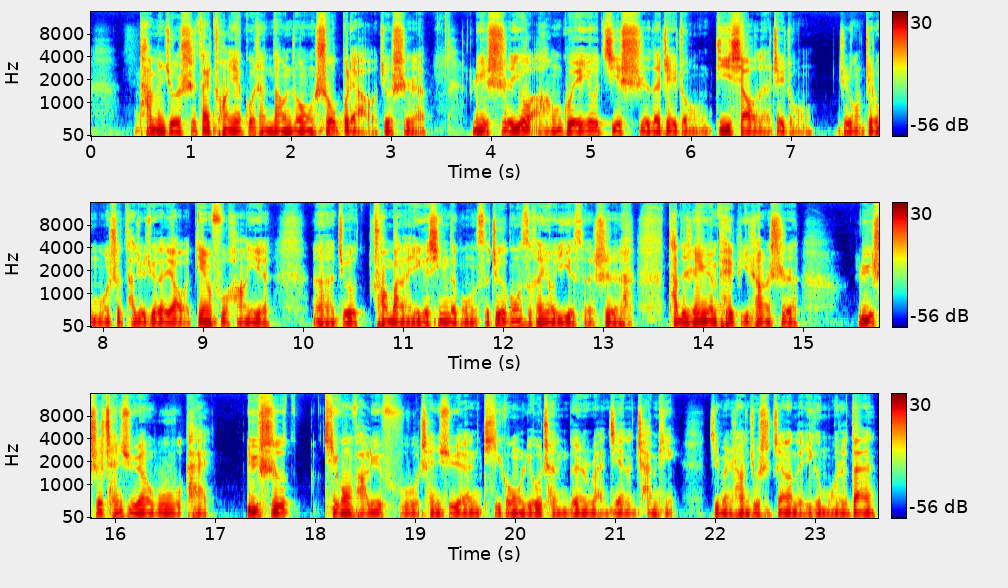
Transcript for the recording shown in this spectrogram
他们就是在创业过程当中受不了，就是律师又昂贵又计时的这种低效的这种这种这种模式，他就觉得要颠覆行业，呃，就创办了一个新的公司。这个公司很有意思，是它的人员配比上是律师程序员五五开，律师提供法律服务，程序员提供流程跟软件的产品，基本上就是这样的一个模式。但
